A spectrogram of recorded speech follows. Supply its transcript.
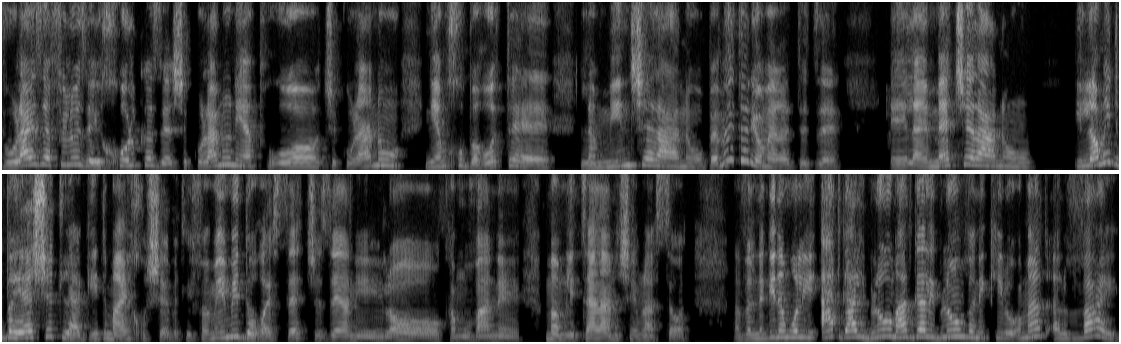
ואולי זה אפילו איזה איחול כזה, שכולנו נהיה פרועות, שכולנו נהיה מחוברות אה, למין שלנו, באמת אני אומרת את זה, אה, לאמת שלנו. היא לא מתביישת להגיד מה היא חושבת. לפעמים היא דורסת, שזה אני לא כמובן אה, ממליצה לאנשים לעשות, אבל נגיד אמרו לי, את גלי בלום, את גלי בלום, ואני כאילו אומרת, הלוואי,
